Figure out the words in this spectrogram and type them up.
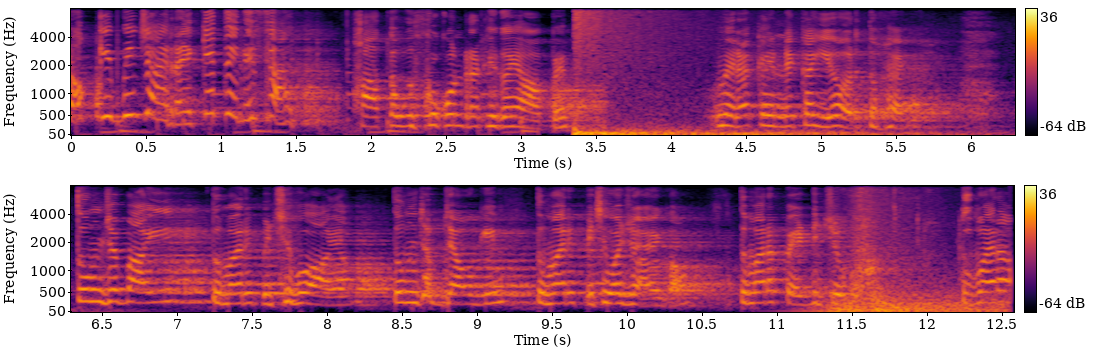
रॉकी भी जा रहा है क्या तेरे साथ? हाँ तो उसको कौन रखेगा यहाँ पे? मेरा कहने का ये अर्थ है तुम जब आई तुम्हारे पीछे वो आया। तुम जब जाओगी तुम्हारे पीछे वो जाएगा। तुम्हारा पेट जो तुम्हारा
